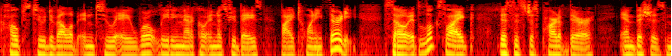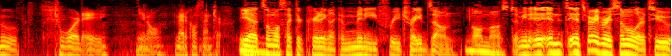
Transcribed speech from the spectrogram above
hopes to develop into a world leading medical industry base by 2030. So it looks like this is just part of their ambitious move toward a you know medical center. Yeah, it's almost like they're creating like a mini free trade zone mm-hmm. almost. I mean, it, it's very very similar to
